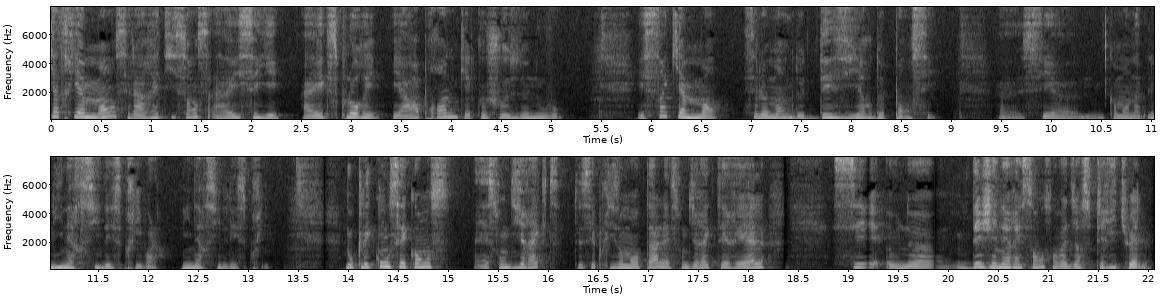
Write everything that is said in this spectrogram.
Quatrièmement, c'est la réticence à essayer, à explorer et à apprendre quelque chose de nouveau. Et cinquièmement, c'est le manque de désir de penser. Euh, c'est euh, l'inertie d'esprit, voilà, l'inertie de l'esprit. Donc les conséquences elles sont directes de ces prisons mentales, elles sont directes et réelles. C'est une, dégénérescence, on va dire, spirituelle.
